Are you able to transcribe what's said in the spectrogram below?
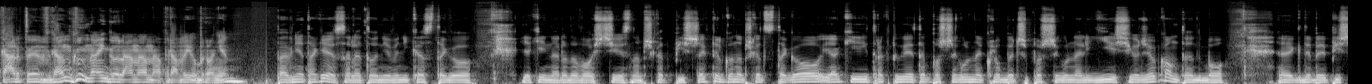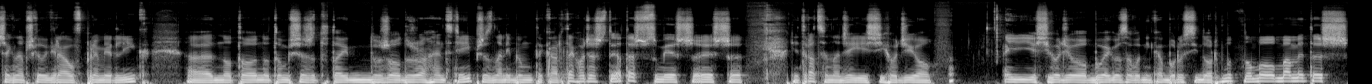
kartę w gangu Naingolana na prawej obronie? Pewnie tak jest, ale to nie wynika z tego, jakiej narodowości jest na przykład Piszczek, tylko na przykład z tego, jaki traktuje te poszczególne kluby czy poszczególne ligi, jeśli chodzi o content, bo e, gdyby Piszczek na przykład grał w Premier League, e, no to, no to myślę, że tutaj dużo, dużo chętniej przyznaliby mu tę kartę, chociaż ja też w sumie jeszcze, jeszcze nie tracę nadziei, jeśli chodzi o jeśli chodzi o byłego zawodnika Borussii Dortmund, no bo mamy też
